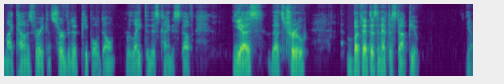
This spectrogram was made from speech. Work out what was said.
my town is very conservative people don't relate to this kind of stuff. Yes that's true but that doesn't have to stop you you know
